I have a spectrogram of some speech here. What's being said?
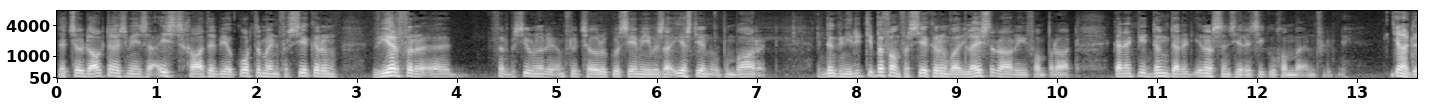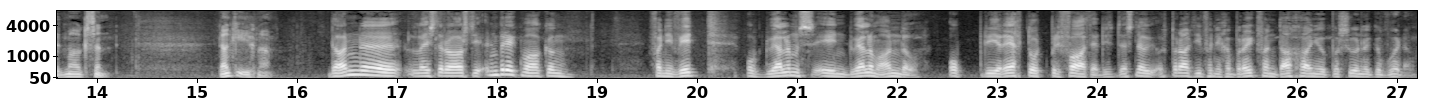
Dit sou dalk nou as mense eis gehad het by 'n korttermynversekering weer vir uh, vir bestuur onder die invloed sou hulle kon sê mense was daar eers teen openbaar het. Ek dink in hierdie tipe van versekering waar die luisteraar hiervan praat, kan ek nie dink dat dit enigstens die risiko gaan beïnvloed nie. Ja, dit maak sin. Dankie Ignas. Dan uh, luisteraars die inbreukmaking van die wet op dwelms en dwelmhandel op die reg tot privaatheid. Dis, nou ons praat hier van die gebruik van dagga in jou persoonlike woning.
